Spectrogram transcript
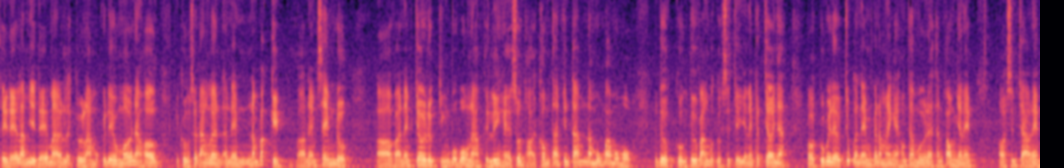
thì để làm gì? Để mà cường làm một cái video mới nào hơn thì cường sẽ đăng lên anh em nắm bắt kịp anh em xem được à, và anh em chơi được những bộ môn nào thì liên hệ số điện thoại 0898 54311 để được cường tư vấn và cường sẽ chỉ cho anh em cách chơi nha. Rồi cuối video chúc anh em cái năm 2020 này thành công nha anh em. Rồi xin chào anh em.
